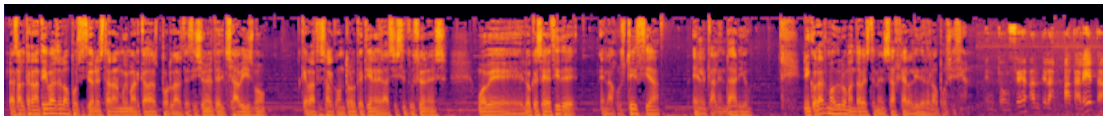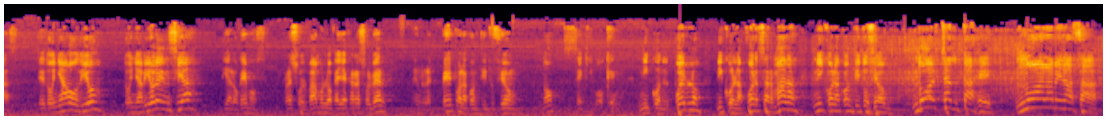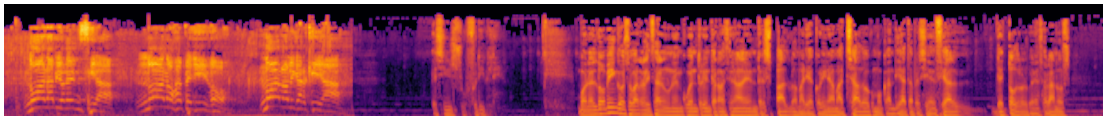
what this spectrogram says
Las alternativas de la oposición estarán muy marcadas por las decisiones del chavismo, que gracias al control que tiene de las instituciones, mueve lo que se decide en la justicia, en el calendario. Nicolás Maduro mandaba este mensaje a la líder de la oposición. Entonces, ante las pataletas de Doña Odio, Doña Violencia, dialoguemos, resolvamos lo que haya que resolver en respeto a la Constitución. No se equivoquen ni con el pueblo, ni con la Fuerza Armada, ni con la Constitución. No al chantaje, no a la amenaza, no a la violencia, no a los apellidos, no a la oligarquía. Es insufrible. Bueno, el domingo se va a realizar un encuentro internacional en respaldo a María Corina Machado como candidata presidencial de todos los venezolanos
